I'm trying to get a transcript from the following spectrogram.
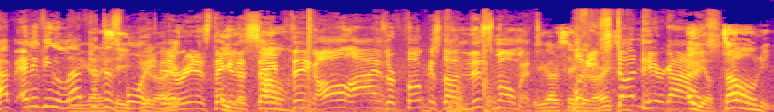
have anything left gotta at this say point? good, right? The Right. arena's thinking Hey, the same Tony. thing. All eyes are focused on this moment. You gotta say Look, good, he's alright? stunned here, guys. Hey yo, Tony.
